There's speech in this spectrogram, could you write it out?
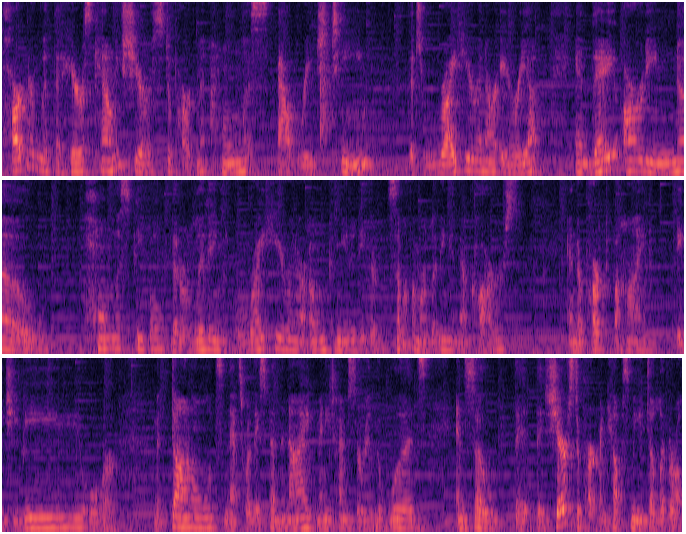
partner with the Harris County Sheriff's Department Homeless Outreach Team that's right here in our area, and they already know homeless people that are living right here in our own community. They're, some of them are living in their cars and they're parked behind HEB or McDonald's, and that's where they spend the night. Many times they're in the woods. And so the, the sheriff's department helps me deliver a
